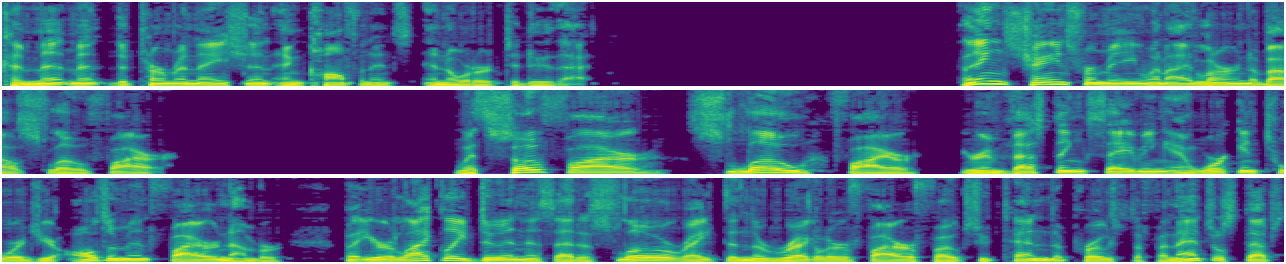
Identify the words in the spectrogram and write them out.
commitment, determination, and confidence in order to do that. Things changed for me when I learned about slow fire. With slow fire, slow fire, you're investing, saving, and working towards your ultimate fire number, but you're likely doing this at a slower rate than the regular fire folks who tend to approach the financial steps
